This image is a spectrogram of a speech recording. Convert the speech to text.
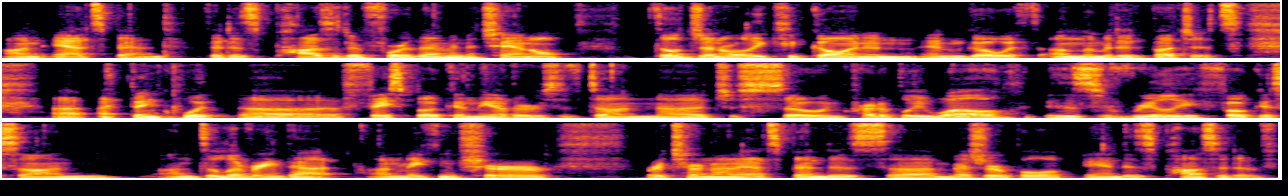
on ad spend that is positive for them in a channel, they'll generally keep going and, and go with unlimited budgets. Uh, I think what uh, Facebook and the others have done uh, just so incredibly well is really focus on on delivering that, on making sure return on ad spend is uh, measurable and is positive.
